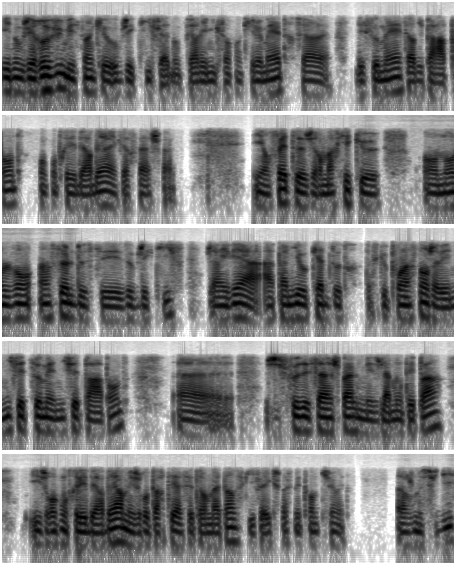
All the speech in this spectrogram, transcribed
Et donc, j'ai revu mes cinq objectifs là. Donc, faire les 1500 km, faire les sommets, faire du parapente, rencontrer les berbères et faire ça à cheval. Et en fait, j'ai remarqué que en enlevant un seul de ces objectifs, j'arrivais à, à, pallier aux quatre autres. Parce que pour l'instant, j'avais ni fait de sommet, ni fait de parapente. Euh, je faisais ça à cheval, mais je la montais pas. Et je rencontrais les berbères, mais je repartais à 7 h du matin parce qu'il fallait que je fasse mes 30 km. Alors je me suis dit,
